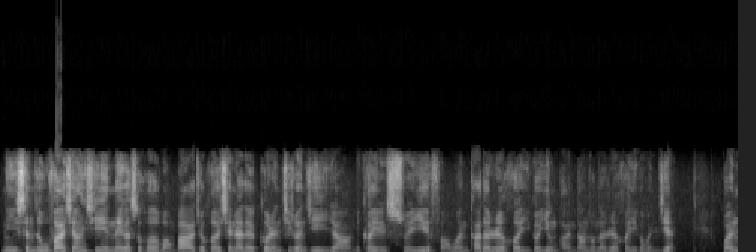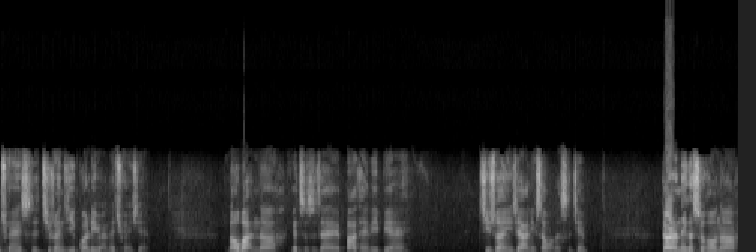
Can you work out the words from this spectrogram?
你甚至无法相信，那个时候的网吧就和现在的个人计算机一样，你可以随意访问它的任何一个硬盘当中的任何一个文件，完全是计算机管理员的权限。老板呢，也只是在吧台那边计算一下你上网的时间。当然，那个时候呢，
